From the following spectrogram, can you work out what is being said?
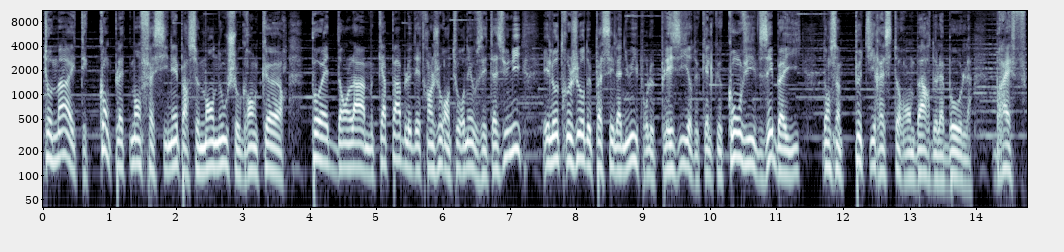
Thomas était complètement fasciné par ce manouche au grand cœur, poète dans l'âme, capable d'être un jour en tournée aux États-Unis et l'autre jour de passer la nuit pour le plaisir de quelques convives ébahis dans un petit restaurant-bar de la Baule. Bref,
